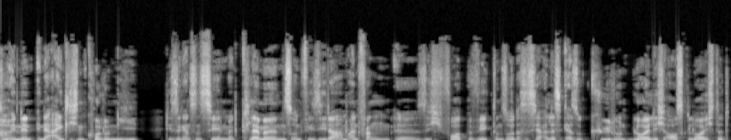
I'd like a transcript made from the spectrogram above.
so in den, in der eigentlichen Kolonie, diese ganzen Szenen mit Clemens und wie sie da am Anfang äh, sich fortbewegt und so, das ist ja alles eher so kühl und bläulich ausgeleuchtet.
